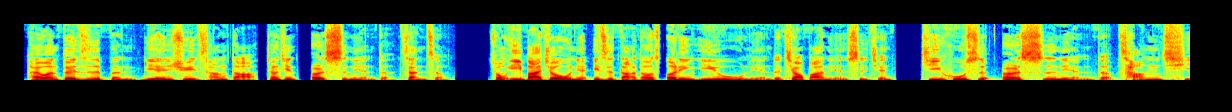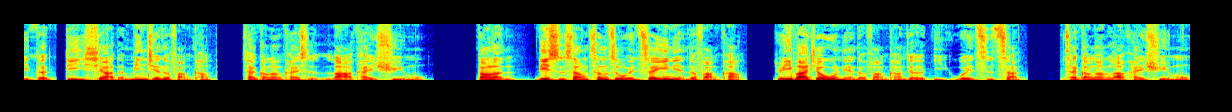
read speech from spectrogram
台湾对日本连续长达将近二十年的战争，从一八九五年一直打到二零一五年的交八年事件。几乎是二十年的长期的地下的民间的反抗，才刚刚开始拉开序幕。当然，历史上称之为这一年的反抗，就一八九五年的反抗，叫做乙未之战，才刚刚拉开序幕。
